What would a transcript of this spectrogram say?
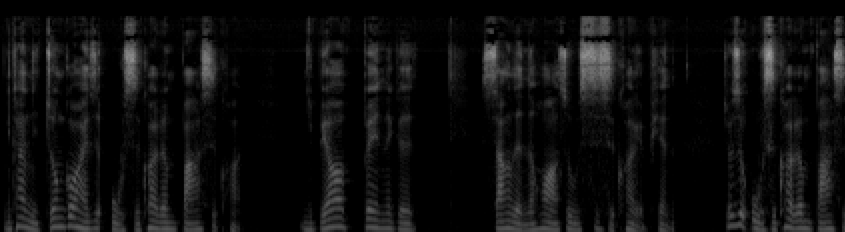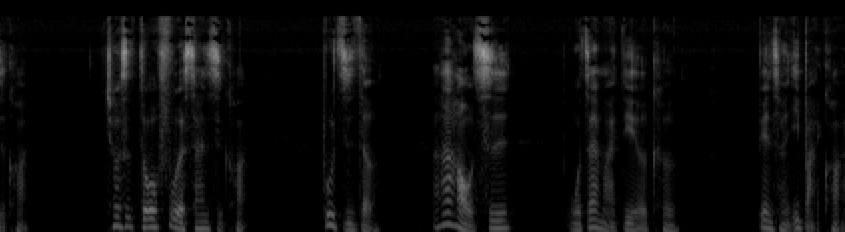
你看，你终归还是五十块跟八十块，你不要被那个商人的话术四十块给骗了，就是五十块跟八十块，就是多付了三十块，不值得。那它好吃，我再买第二颗，变成一百块，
